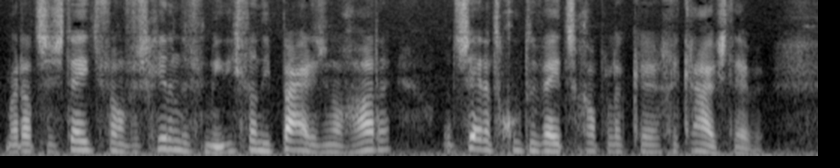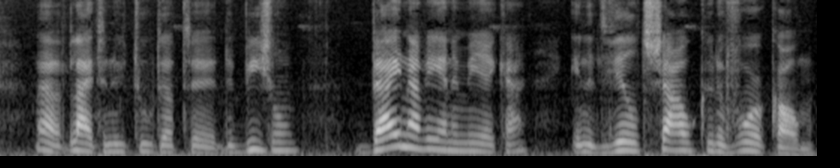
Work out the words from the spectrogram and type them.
Maar dat ze steeds van verschillende families, van die paarden ze nog hadden, ontzettend goed en wetenschappelijk eh, gekruist hebben. Nou, dat leidt er nu toe dat eh, de bison bijna weer in Amerika in het wild zou kunnen voorkomen.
